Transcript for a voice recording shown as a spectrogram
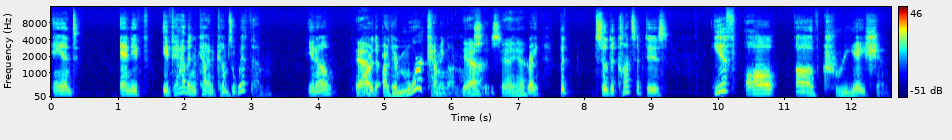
and and if if heaven kind of comes with them, you know, Yeah. are there are there more coming on horses? Yeah, yeah, yeah. Right. But so the concept is, if all of creation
